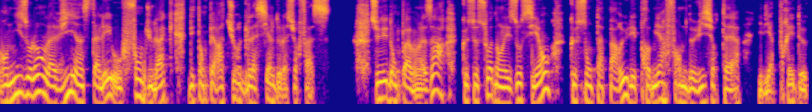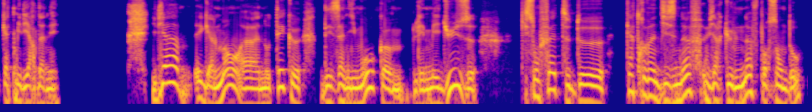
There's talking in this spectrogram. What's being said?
en isolant la vie installée au fond du lac des températures glaciales de la surface. Ce n'est donc pas un hasard que ce soit dans les océans que sont apparues les premières formes de vie sur Terre, il y a près de 4 milliards d'années. Il y a également à noter que des animaux comme les méduses, qui sont faites de 99,9% d'eau,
